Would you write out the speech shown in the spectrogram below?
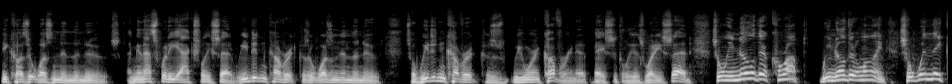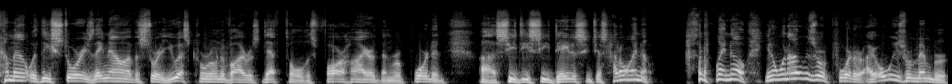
because it wasn't in the news. I mean, that's what he actually said. We didn't cover it because it wasn't in the news. So we didn't cover it because we weren't covering it. Basically, is what he said. So we know they're corrupt. We know they're lying. So when they come out with these stories, they now have a story. U.S. coronavirus death toll is far higher than reported. Uh, CDC data suggests. How do I know? How do I know? You know, when I was a reporter, I always remember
